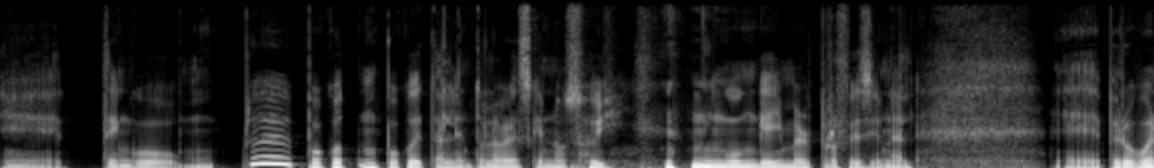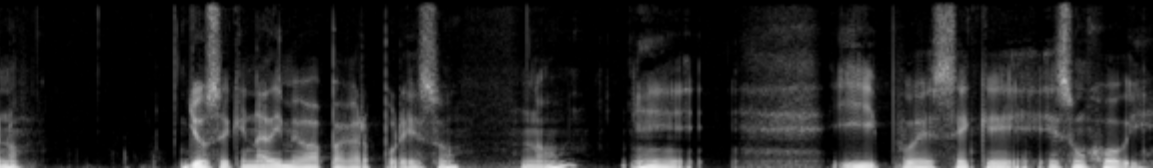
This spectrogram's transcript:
eh, tengo eh, poco, un poco de talento, la verdad es que no soy ningún gamer profesional. Eh, pero bueno, yo sé que nadie me va a pagar por eso, ¿no? Eh, y pues sé que es un hobby,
